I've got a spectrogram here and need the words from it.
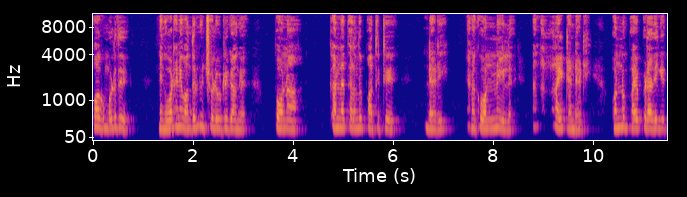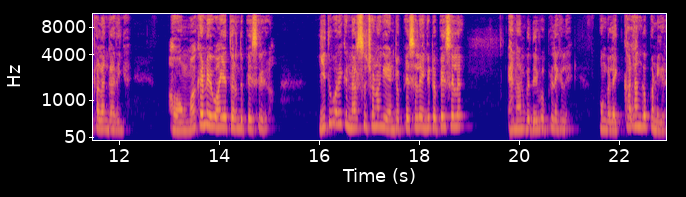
போகும் பொழுது நீங்கள் உடனே வந்துடணும்னு சொல்லி விட்ருக்காங்க போனால் கண்ணை திறந்து பார்த்துட்டு டேடி எனக்கு ஒன்றும் இல்லை. நான் நல்லா ஆயிட்டேன் டாடி. ஒன்றும் பயப்படாதீங்க கலங்காதீங்க. அவன் மகனை வாயை திறந்து பேசியிருக்கிறான். இது வரைக்கும் நர்ஸு சொன்னாங்க என்கிட்ட பேசலை என்கிட்ட பேசலை. என் அன்பு தெய்வ பிள்ளைகளே உங்களை கலங்க பண்ணுகிற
